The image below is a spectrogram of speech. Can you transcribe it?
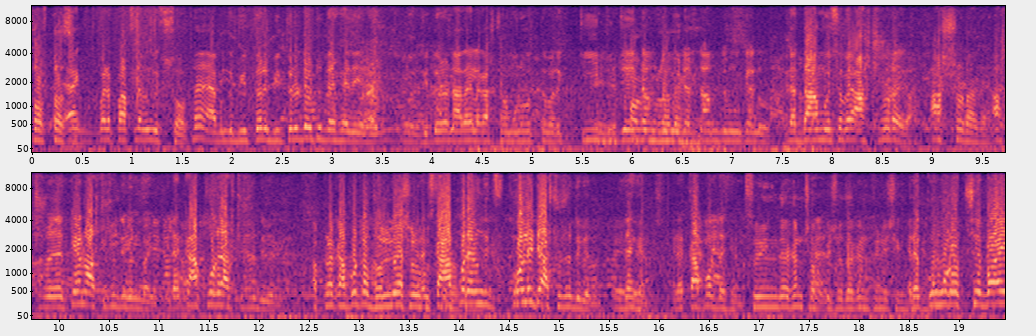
সফট আছে। একবারে পাতলা এবং সব হ্যাঁ? এবং ভিতরে ভিতরেটা একটু দেখাই দিই ভাই। ভিতরে না দেখলে কাস্টমার মনে করতে পারে কি বুঝে দাম দেবো এটার দাম দেবো কেন? এটার দাম হয়েছে ভাই আটশো টাকা। আটশো টাকা। আটশো টাকা। কেন আটশো দিবেন ভাই? এটা কাপড়ে আটশো দিবেন। আপনার কাপড়টা ধরলে আসলে কাপড় এবং কোয়ালিটি আটশো দিবেন। দেখেন এটা কাপড় দেখেন। সুইং দেখেন সবকিছু দেখেন ফিনিশিং এটা কোমর হচ্ছে ভাই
